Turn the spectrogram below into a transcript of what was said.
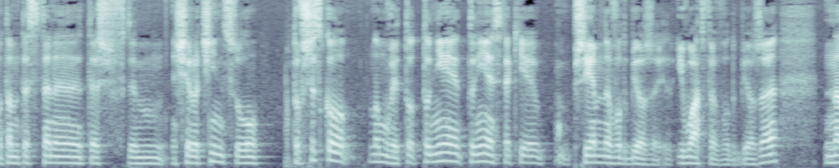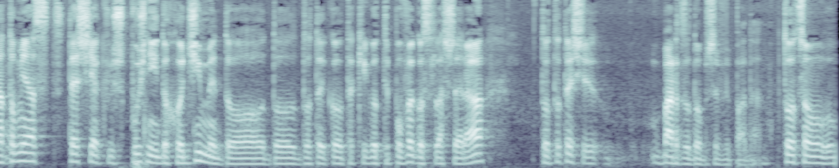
bo tam te sceny też w tym sierocińcu, to wszystko, no mówię, to, to, nie, to nie jest takie przyjemne w odbiorze i łatwe w odbiorze. Natomiast też jak już później dochodzimy do, do, do tego takiego typowego slashera, to to też bardzo dobrze wypada. To, co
